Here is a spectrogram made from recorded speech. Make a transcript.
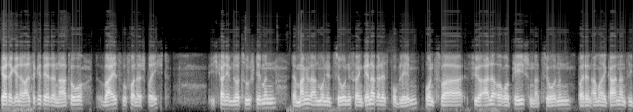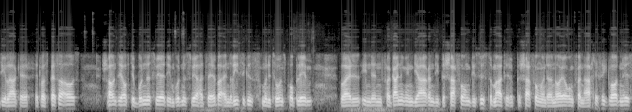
Ja, der Generalsekretär der NATO weiß, wovon er spricht. Ich kann ihm nur zustimmen. Der Mangel an Munition ist ein generelles Problem und zwar für alle europäischen Nationen. Bei den Amerikanern sieht die Lage etwas besser aus. Schauen Sie auf die Bundeswehr. Die Bundeswehr hat selber ein riesiges Munitionsproblem weil in den vergangenen Jahren die Beschaffung, die systematische Beschaffung und Erneuerung vernachlässigt worden ist.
